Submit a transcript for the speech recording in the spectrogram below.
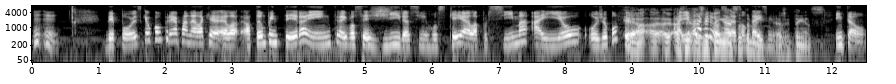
Uh-uh. Depois que eu comprei a panela que ela a tampa inteira entra e você gira assim, rosqueia ela por cima, aí eu hoje eu confio. É, a, a- a Aí é gente, a gente tem maravilhoso, né? essa São também. 10 A minutos. gente tem essa. Então,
